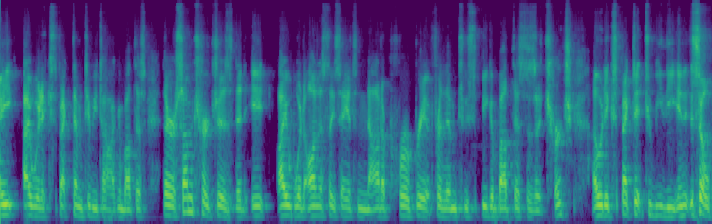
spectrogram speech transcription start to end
I, I would expect them to be talking about this. There are some churches that it I would honestly say it's not appropriate for them to speak about this as a church. I would expect it to be the so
